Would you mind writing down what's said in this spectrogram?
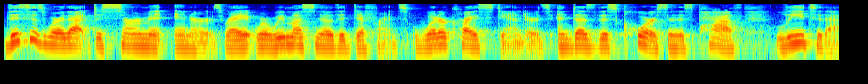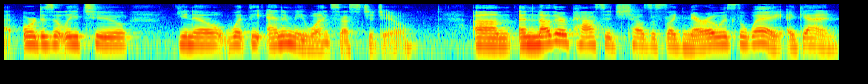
this is where that discernment enters, right? Where we must know the difference. What are Christ's standards? And does this course and this path lead to that? Or does it lead to, you know, what the enemy wants us to do? Um, another passage tells us, like, narrow is the way. Again,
